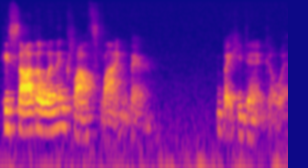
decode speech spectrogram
he saw the linen cloths lying there, but he didn't go in.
